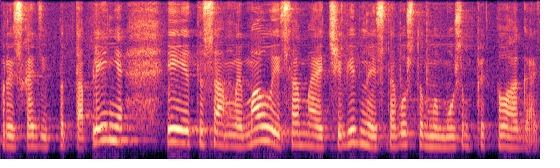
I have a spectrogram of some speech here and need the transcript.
происходить подтопления. И это самое малое и самое очевидное из того, что мы можем предполагать.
